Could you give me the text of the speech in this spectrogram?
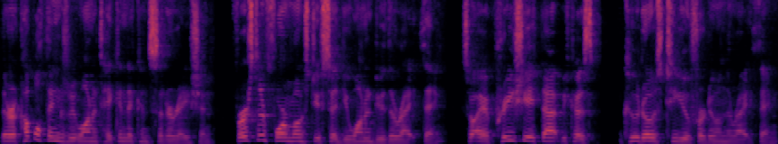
There are a couple things we want to take into consideration. First and foremost, you said you want to do the right thing. So I appreciate that because kudos to you for doing the right thing.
